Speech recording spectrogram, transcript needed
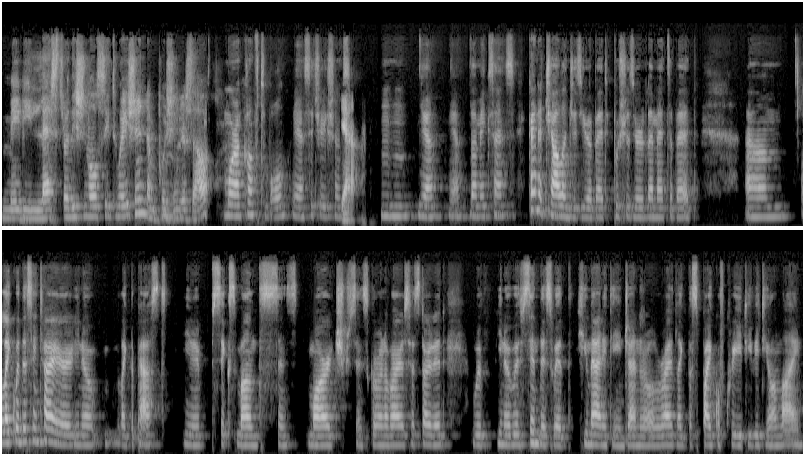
maybe less traditional situation than pushing mm. yourself. More uncomfortable yeah situations. Yeah. Mm-hmm. yeah yeah that makes sense. Kind of challenges you a bit pushes your limits a bit. Um, like with this entire you know like the past you know six months since march since coronavirus has started we've you know we've seen this with humanity in general right? Like the spike of creativity online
